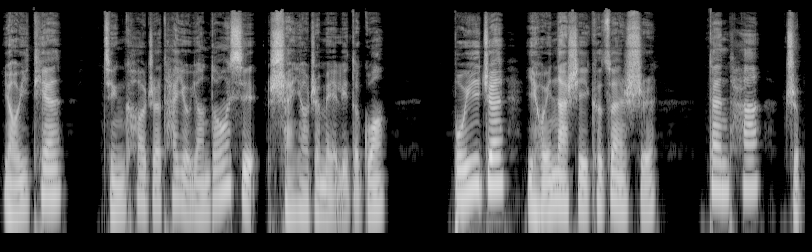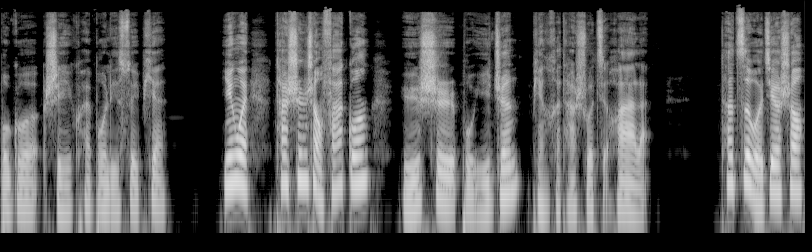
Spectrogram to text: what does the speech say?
有一天，紧靠着他有样东西闪耀着美丽的光，补一针以为那是一颗钻石，但它只不过是一块玻璃碎片。因为他身上发光，于是补一针便和他说起话来。他自我介绍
